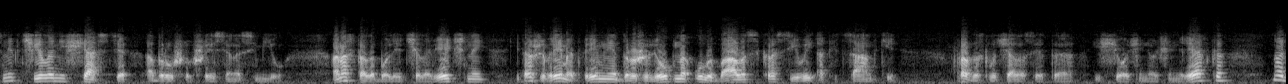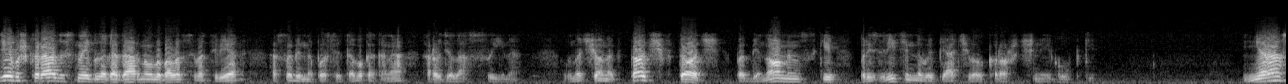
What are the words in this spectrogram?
смягчило несчастье, обрушившееся на семью. Она стала более человечной и даже время от времени дружелюбно улыбалась красивой официантке. Правда, случалось это еще очень-очень редко, но девушка радостно и благодарно улыбалась в ответ, особенно после того, как она родила сына. Внучонок точь-в-точь по-биноменски презрительно выпячивал крошечные губки. Не раз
